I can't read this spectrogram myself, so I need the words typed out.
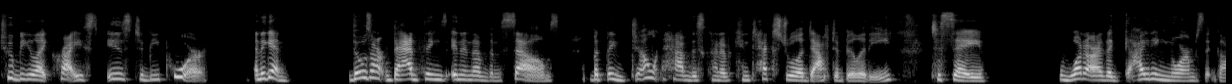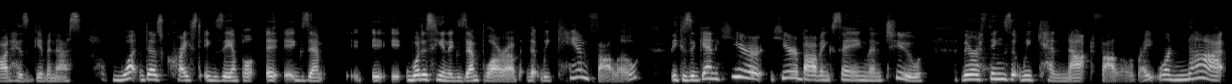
to be like Christ is to be poor. And again, those aren't bad things in and of themselves, but they don't have this kind of contextual adaptability to say, what are the guiding norms that god has given us? What does christ example exempt what is he an exemplar of that we can follow? Because again here here Bavinck saying then too there are things that we cannot follow right? We're not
